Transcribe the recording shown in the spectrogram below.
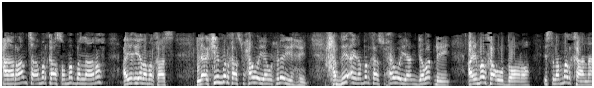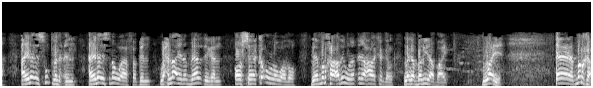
xaaraamta markaasoo ma banaano iyada markaas. Laakiin markaas waxaa weyaan wuxuu leeyahay haddii ayna markaas waxaa weyaan gabadhii ay marka uu doono isla markaana ayna isku qancin ayna isna waafaqin waxna ayna meel dhigan oo sheeko un la wado dee markaa adiguna dhinacaa ka gal laga badiyaa baay. Waay. Marka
